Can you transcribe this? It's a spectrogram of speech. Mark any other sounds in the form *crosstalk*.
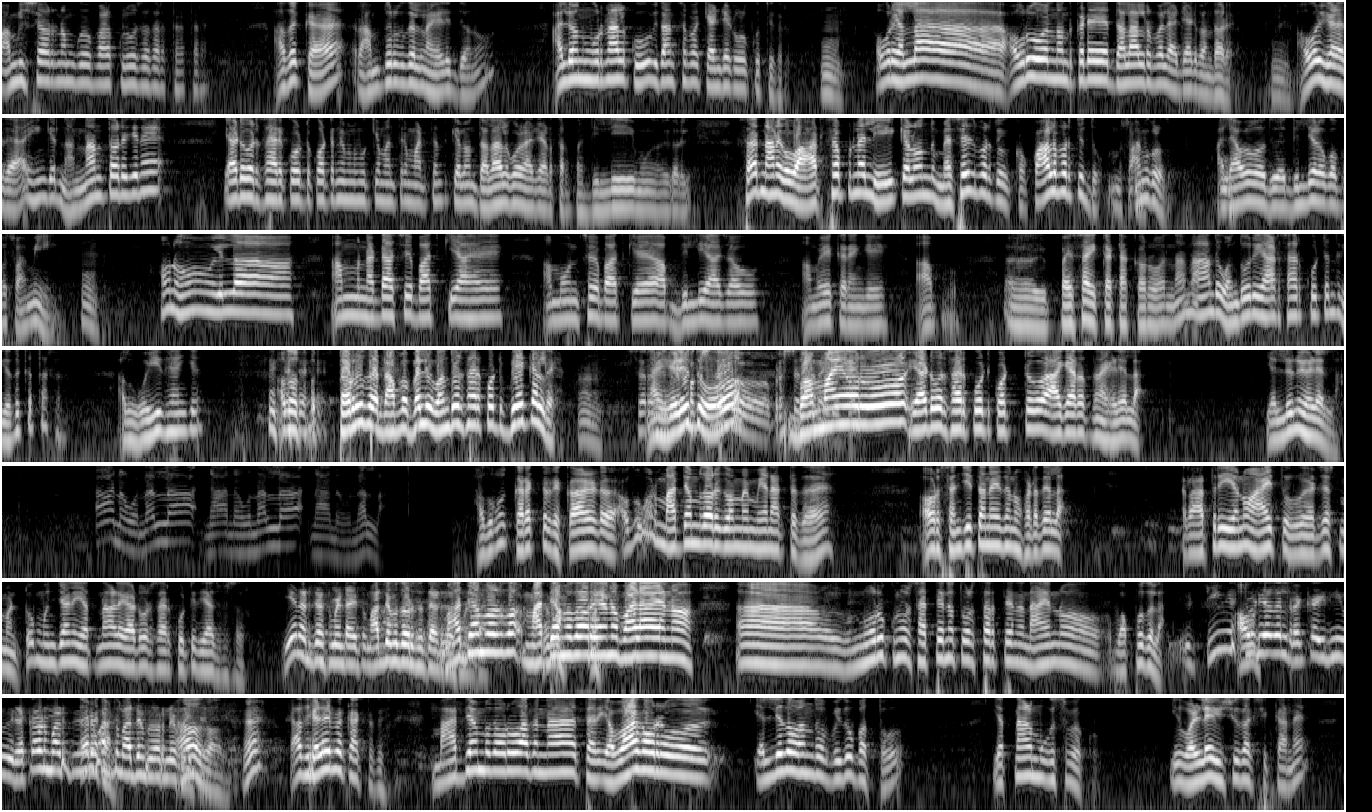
ಅಮಿತ್ ಶಾ ಅವ್ರು ನಮ್ಗೆ ಭಾಳ ಕ್ಲೋಸ್ ಅದಾರ ಹೇಳ್ತಾರೆ. ಅದಕ್ಕೆ ರಾಮದುರ್ಗದಲ್ಲಿ ನಾ ಹೇಳಿದ್ದೇನು ಅಲ್ಲಿ ಒಂದು ಮೂರ್ನಾಲ್ಕು ವಿಧಾನಸಭಾ ಕ್ಯಾಂಡಿಡೇಟ್ಗಳು ಕೂತಿದ್ರು. ಹ್ಞೂ ಅವರೆಲ್ಲ ಅವರು ಒಂದೊಂದು ಕಡೆ ದಲಾಲರ ಬಳಿ ಅಡ್ಡಾಡಿ ಬಂದವ್ರೆ. ಅವ್ರಿಗೆ ಹೇಳಿದೆ ಹಿಂಗೆ ನನ್ನಂಥವ್ರಿಗೇ ಎರಡೂವರೆ ಸಾವಿರ ಕೋಟಿ ಕೊಟ್ಟು ನಿಮ್ಮನ್ನು ಮುಖ್ಯಮಂತ್ರಿ ಮಾಡ್ತೀನಿ ಅಂತ ಕೆಲವೊಂದು ದಲಾಲ್ಗಳು ಅಡ್ಡಾಡ್ತಾರಪ್ಪ ದಿಲ್ಲಿ ಇದರಲ್ಲಿ. ಸರ್ ನನಗೆ ವಾಟ್ಸಪ್ನಲ್ಲಿ ಕೆಲವೊಂದು ಮೆಸೇಜ್ ಬರ್ತಿ ಕಾಲ್ ಬರ್ತಿದ್ದು ಸ್ವಾಮಿಗಳದು. ಅಲ್ಲಿ ಯಾವ ದಿಲ್ಲಿಯೊಳಗೆ ಒಬ್ಬ ಸ್ವಾಮಿ. ಅವನು ಇಲ್ಲ ಅಮ್ಮ ನಡ್ಡಾಸೆ ಬಾತ್ ಕಿಯಾ ಹೇ ಅಮ್ಮ ಉನ್ಸೆ ಬಾತ್ ಕಿಯಾ ಆಪ್ ದಿಲ್ಲಿ ಆ ಜಾವು ಅಮ್ಮ ಏ ಕರೆಂಗೆ ಆಪ್ ಪೈಸಾ ಇಕ್ಕಟ್ಟಾಕೋರು ನಾನು ಅಂದ್ರೆ ನಾನು ಒಂದೂವರೆ ಎರಡು ಸಾವಿರ ಕೋಟಿ ಅಂದ್ರೆ ಎದಕ್ಕೆ ತರ ಅದು ಒಯ್ದು ಹೆಂಗೆ? ಅದು ತರುದ ನಮ್ಮ ಬಲ್ಲಿ ಒಂದೂವರೆ ಸಾವಿರ ಕೋಟಿ ಬೇಕಲ್ರಿ. ಸರ್ ನಾ ಹೇಳಿದ್ದು ಬೊಮ್ಮಾಯಿಯವರು ಎರಡೂವರೆ ಸಾವಿರ ಕೋಟಿ ಕೊಟ್ಟು ಆಗ್ಯಾರತ್ ನಾ ಹೇಳಿಲ್ಲ. ಎಲ್ಲಿನೂ ಹೇಳಿಲ್ಲ. ನಾನವನಲ್ಲ ನಾನವನಲ್ಲ ನಾನವನಲ್ಲ. ಅದು ಕರೆಕ್ಟ್ ರೆಕಾರ್ಡ್ ಅದು ಒಂದು ಮಾಧ್ಯಮದವ್ರಿಗೆ ಒಮ್ಮೊಮ್ಮೆ ಏನಾಗ್ತದೆ ಅವ್ರು ಸಂಜೀತನ ಇದನ್ನು ಹೊಡೆದಿಲ್ಲ. ರಾತ್ರಿ ಏನೋ ಆಯಿತು ಅಡ್ಜಸ್ಟ್ಮೆಂಟು ಮುಂಜಾನೆ ಎತ್ನಾಳೆ ಎರಡೂವರೆ ಸಾವಿರ ಕೊಟ್ಟಿದ್ದು ಯಾಜ್ ಸರ್ ಏನು ಅಡ್ಜಸ್ಟ್ಮೆಂಟ್ ಆಯಿತು? ಮಾಧ್ಯಮದವ್ರ ಜೊತೆ ಮಾಧ್ಯಮದ ಮಾಧ್ಯಮದವ್ರು ಏನೋ ಭಾಳ ಏನೋ ನೂರಕ್ಕೆ ನೂರು ಸತ್ಯನ ತೋರಿಸ್ತಾರ್ತೇನೆ ನಾ ಏನು ಒಪ್ಪೋದಿಲ್ಲ? ಟಿ ವಿ ಸ್ಟುಡಿಯೋದಲ್ಲಿ ರೆಕಾರ್ಡ್ ನೀವು ರೆಕಾರ್ಡ್ ಮಾಡ್ತಿದ್ದೀರಿ ಮತ್ತು ಮಾಧ್ಯಮದವ್ರನ್ನೇ ಹೌದು ಹೌದು. ಅದು ಹೇಳಬೇಕಾಗ್ತದೆ. ಮಾಧ್ಯಮದವರು ಅದನ್ನು ತ ಯಾವಾಗ ಅವರು ಎಲ್ಲಿದೋ ಒಂದು ಇದು ಬತ್ತು ಯತ್ನಾಳ್ ಮುಗಿಸ್ಬೇಕು. ಇದು ಒಳ್ಳೆಯ ವಿಷಯದಾಗ ಸಿಕ್ಕಾನೆ.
